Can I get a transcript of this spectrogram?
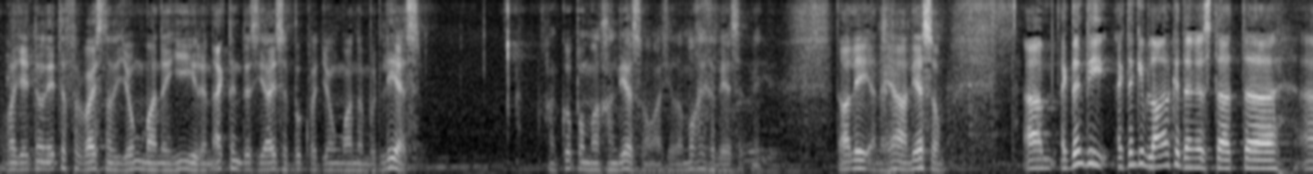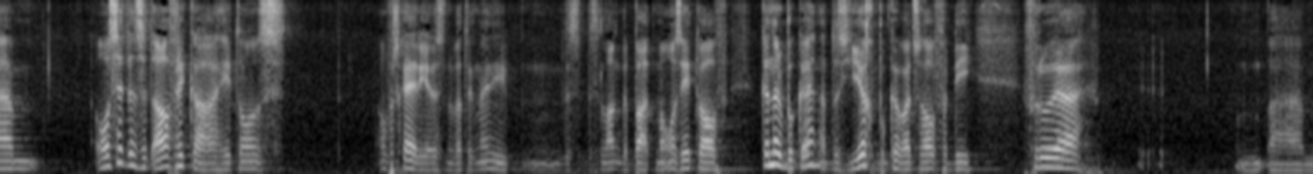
want jy het nou net verwys na die jong manne hier en ek dink dis juist 'n boek wat jong manne moet lees. Gaan koop hom en gaan lees hom as jy hom nog nie gelees het nie. Daar lê en ja, lees hom. Ehm um, ek dink die ek dink die belangrike ding is dat uh ehm um, ons het in Suid-Afrika het ons op verskeie redes wat ek nou nie dis dis 'n lang debat, maar ons het 12 kinderboeke, dit is jeugboeke wat sou vir die vroeë ehm um,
